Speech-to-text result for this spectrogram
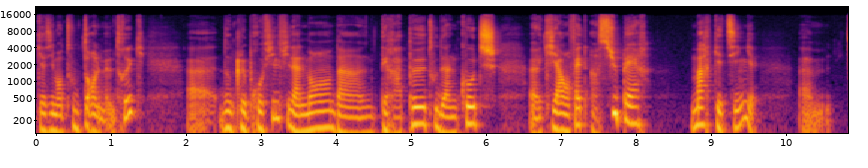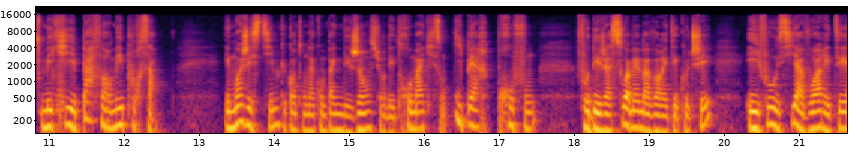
quasiment tout le temps le même truc. Euh, donc le profil finalement d'un thérapeute ou d'un coach euh, qui a en fait un super marketing, mais qui n'est pas formé pour ça. Et moi j'estime que quand on accompagne des gens sur des traumas qui sont hyper profonds, faut déjà soi-même avoir été coaché et il faut aussi avoir été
